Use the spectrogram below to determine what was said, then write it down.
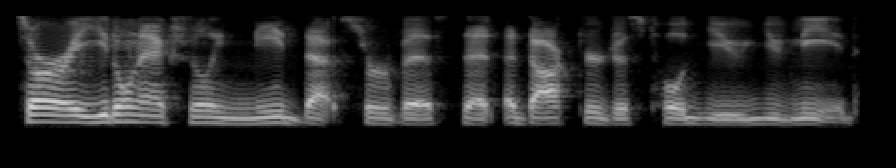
sorry, you don't actually need that service that a doctor just told you you need.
